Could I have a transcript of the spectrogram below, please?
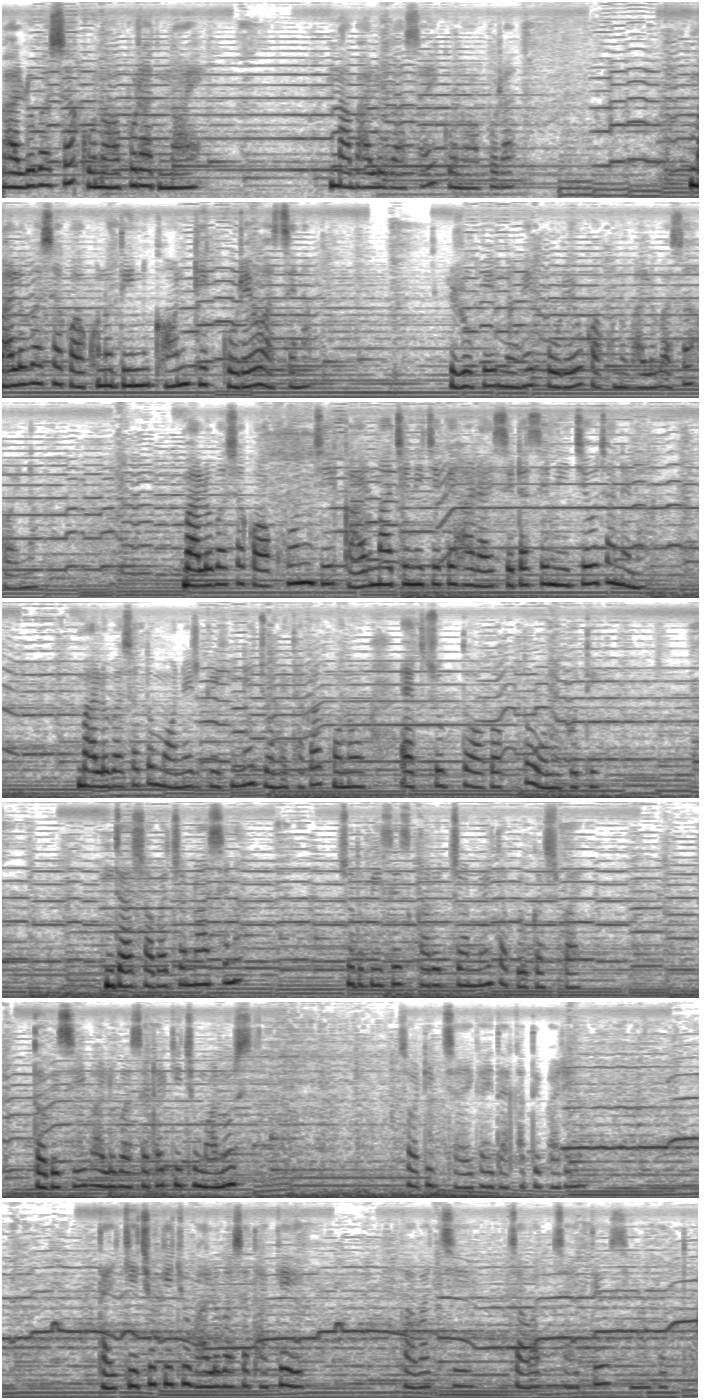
ভালোবাসা কোনো অপরাধ নয়। না ভালোবাসাই কোনো অপরাধ। ভালোবাসা কখনো দিনক্ষণ ঠিক করেও আসে না। রূপে মোহে পড়েও কখনো ভালোবাসা হয় না। ভালোবাসা কখন যে কার মাঝে নিজেকে হারায় সেটা সে নিজেও জানে না। ভালোবাসা তো মনের গৃহিণী জমে থাকা কোনো একযুক্ত অব্যক্ত অনুভূতি। যা সবার জন্য আসে না। শুধু বিশেষ কারোর জন্যই তা প্রকাশ পায়। তবে সেই ভালোবাসাটা কিছু মানুষ সঠিক জায়গায় দেখাতে পারে না। তাই কিছু কিছু ভালোবাসা থাকে পাওয়ার চেয়ে চাওয়ার চাইতেও সীমাবদ্ধ।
